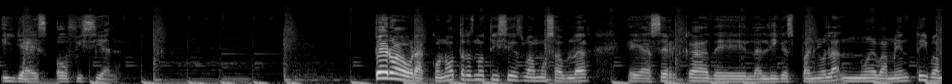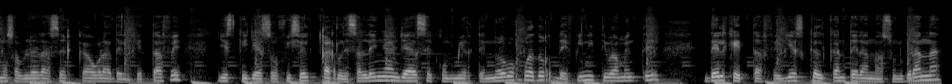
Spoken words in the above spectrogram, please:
y ya es oficial. Pero ahora con otras noticias vamos a hablar eh, acerca de la Liga Española nuevamente y vamos a hablar acerca ahora del Getafe y es que ya es oficial, Carles Aleña ya se convierte en nuevo jugador definitivamente del Getafe y es que el canterano azulgrana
